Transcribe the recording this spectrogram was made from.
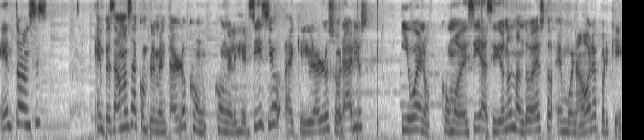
Entonces empezamos a complementarlo con, con el ejercicio, a equilibrar los horarios y bueno, como decía, si Dios nos mandó esto en buena hora, porque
